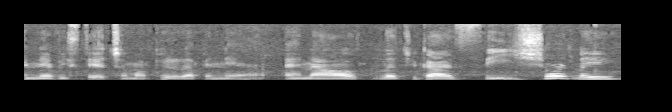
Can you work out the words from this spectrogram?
in every stitch. I'm going to put it up in there. And I'll let you guys see shortly.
